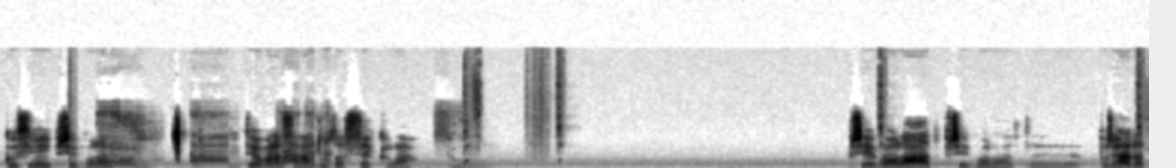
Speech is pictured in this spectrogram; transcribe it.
Zkusíme ji přivolat. Ty ona se nám tu zasekla. Přivolat, přivolat. eh, Pořádat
